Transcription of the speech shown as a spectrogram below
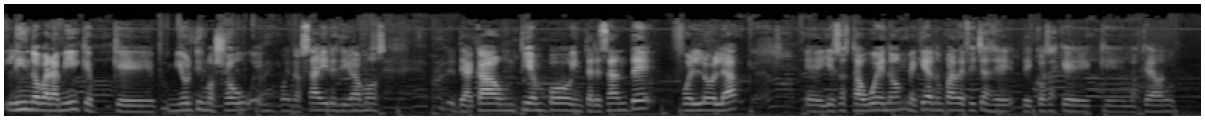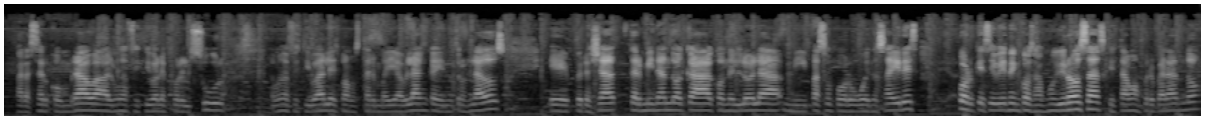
lindo para mí, que, que mi último show en Buenos Aires, digamos, de- acá a un tiempo interesante, fue Lola, eh, y eso está bueno. Me quedan un par de fechas de, de cosas que, que nos quedaban para hacer con Brava, algunos festivales por el sur, algunos festivales, vamos a estar en Bahía Blanca y en otros lados, eh, pero ya terminando acá con el Lola mi paso por Buenos Aires, porque se vienen cosas muy grosas que estamos preparando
